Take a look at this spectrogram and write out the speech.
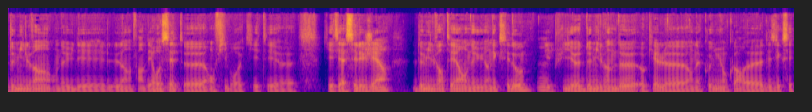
2020 on a eu des, enfin, des recettes en fibre qui étaient, qui étaient assez légères. 2021, on a eu un excès d'eau, mm. et puis 2022, euh, auquel euh, on a connu encore euh, des excès.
